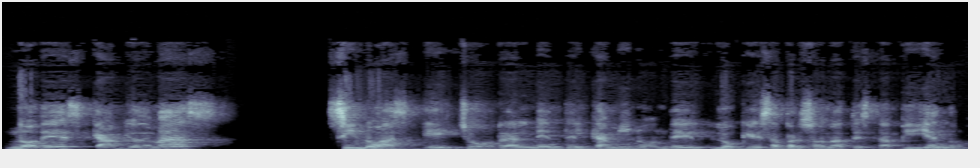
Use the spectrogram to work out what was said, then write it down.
no des cambio de más, si no has hecho realmente el camino de lo que esa persona te está pidiendo.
